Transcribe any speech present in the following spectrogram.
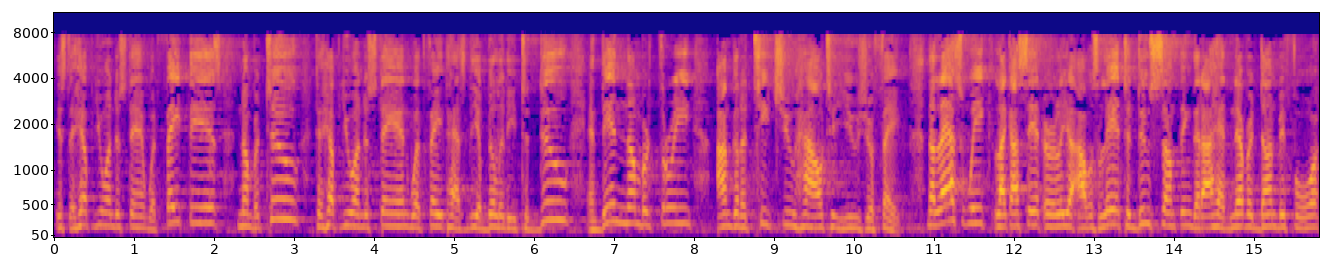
is to help you understand what faith is. Number two, to help you understand what faith has the ability to do. And then number three, I'm going to teach you how to use your faith. Now, last week, like I said earlier, I was led to do something that I had never done before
